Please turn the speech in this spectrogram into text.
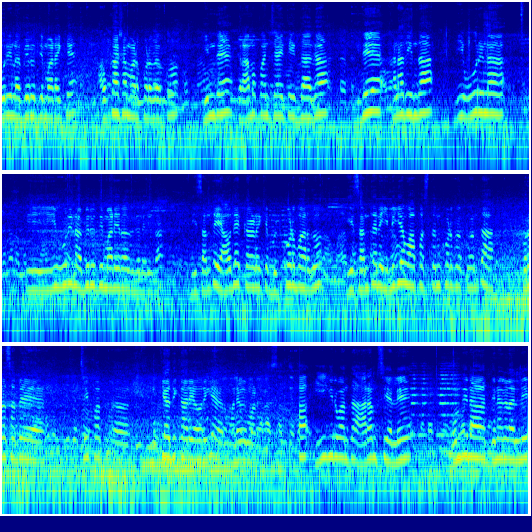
ಊರಿನ ಅಭಿವೃದ್ಧಿ ಮಾಡೋಕ್ಕೆ ಅವಕಾಶ ಮಾಡಿಕೊಡ್ಬೇಕು. ಹಿಂದೆ ಗ್ರಾಮ ಪಂಚಾಯಿತಿ ಇದ್ದಾಗ ಇದೇ ಹಣದಿಂದ ಈ ಊರಿನ, ಈ ಈ ಊರಿನ ಅಭಿವೃದ್ಧಿ ಮಾಡಿರೋದ್ರಿಂದ ಈ ಸಂತೆ ಯಾವುದೇ ಕಾರಣಕ್ಕೆ ಬಿಟ್ಕೊಡಬಾರ್ದು, ಈ ಸಂತೆನ ಇಲ್ಲಿಗೆ ವಾಪಸ್ ತಂದು ಕೊಡಬೇಕು ಅಂತ ಪುರಸಭೆ ಚೀಫ್ ಮುಖ್ಯಾಧಿಕಾರಿ ಅವರಿಗೆ ಮನವಿ ಮಾಡ್ತಾರೆ. ಈಗಿರುವಂಥ ಆರ್ ಎಂ ಸಿಯಲ್ಲಿ ಮುಂದಿನ ದಿನಗಳಲ್ಲಿ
